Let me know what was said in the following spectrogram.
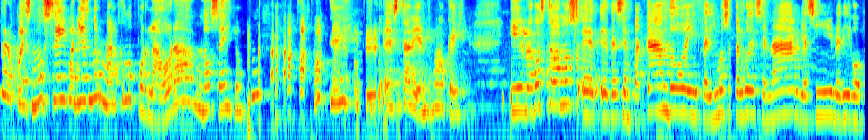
pero pues no sé, igual y es normal como por la hora, no sé, yo, "Mm, ok, Ok. está bien, ok. Y luego estábamos eh, eh, desempacando y pedimos algo de cenar y así le digo,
